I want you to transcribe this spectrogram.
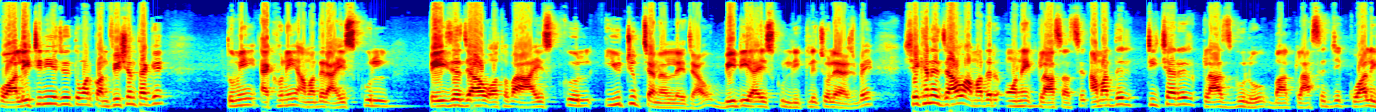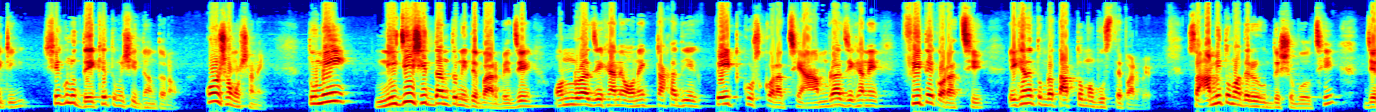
কোয়ালিটি নিয়ে যদি তোমার কনফিউশন থাকে তুমি এখনই আমাদের আই স্কুল পেজে যাও অথবা আই স্কুল ইউটিউব চ্যানেলে যাও বিডি হাই স্কুল লিখলে চলে আসবে। সেখানে যাও, আমাদের অনেক ক্লাস আছে। আমাদের টিচারের ক্লাসগুলো বা ক্লাসের যে কোয়ালিটি সেগুলো দেখে তুমি সিদ্ধান্ত নাও। কোনো সমস্যা নেই। তুমি নিজেই সিদ্ধান্ত নিতে পারবে যে অন্যরা যেখানে অনেক টাকা দিয়ে পেইড কোর্স করাচ্ছে, আমরা যেখানে ফ্রিতে করাচ্ছি, এখানে তোমরা তারতম্য বুঝতে পারবে। সো আমি তোমাদের উদ্দেশ্য বলছি যে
